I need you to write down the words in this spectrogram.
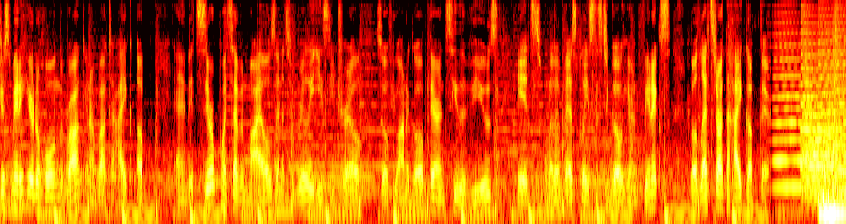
Just made it here to Hole in the Rock and I'm about to hike up and it's 0.7 miles and it's a really easy trail so if you want to go up there and see the views it's one of the best places to go here in Phoenix but let's start the hike up there.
